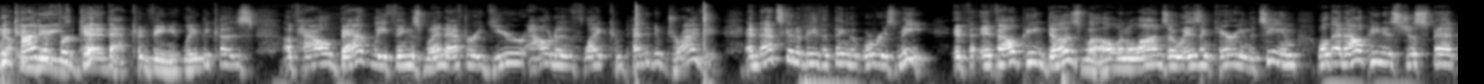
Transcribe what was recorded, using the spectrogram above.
We Yeah. kind Indeed, of forget and- that conveniently because of how badly things went after a year out of like competitive driving. And that's going to be the thing that worries me. If if Alpine does well and Alonso isn't carrying the team, well then Alpine has just spent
